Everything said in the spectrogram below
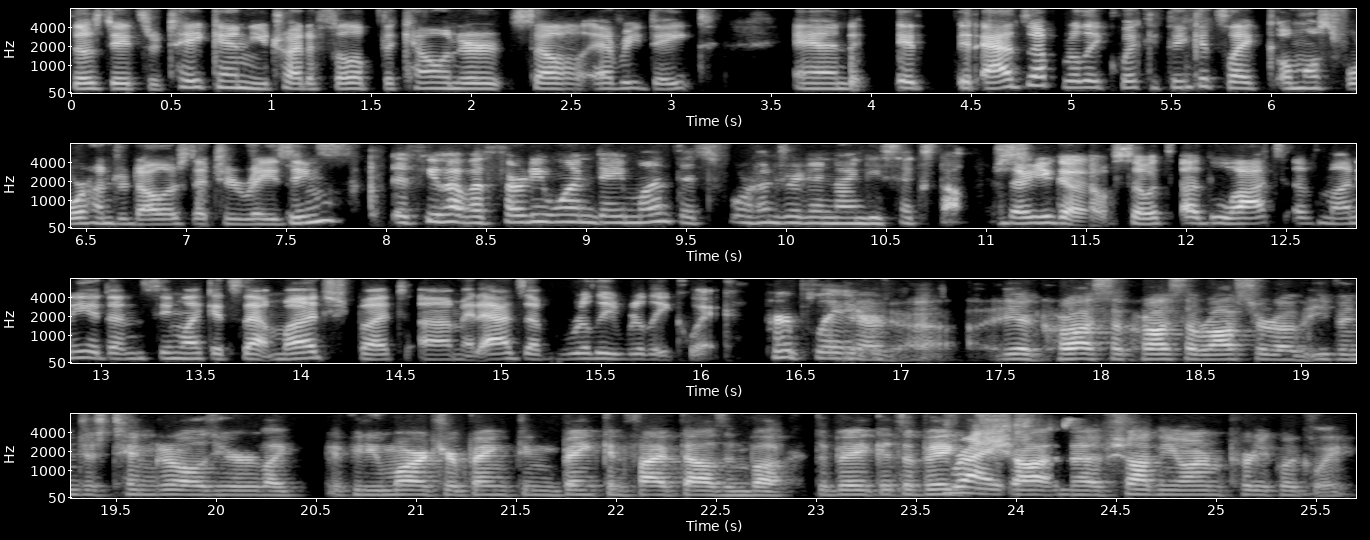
Those dates are taken. You try to fill up the calendar, sell every date, and it it adds up really quick. I think it's like almost four hundred dollars that you're raising. if you have a 31 day month, it's $496. There you go. So it's a lot of money. It doesn't seem like it's that much, but um, it adds up really, really quick. per Yeah, player. uh, yeah, across across the roster of even just ten girls, you're like if you do March, you're banking banking five thousand bucks. The big, it's a big Right. shot in the shot in the arm pretty quickly.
